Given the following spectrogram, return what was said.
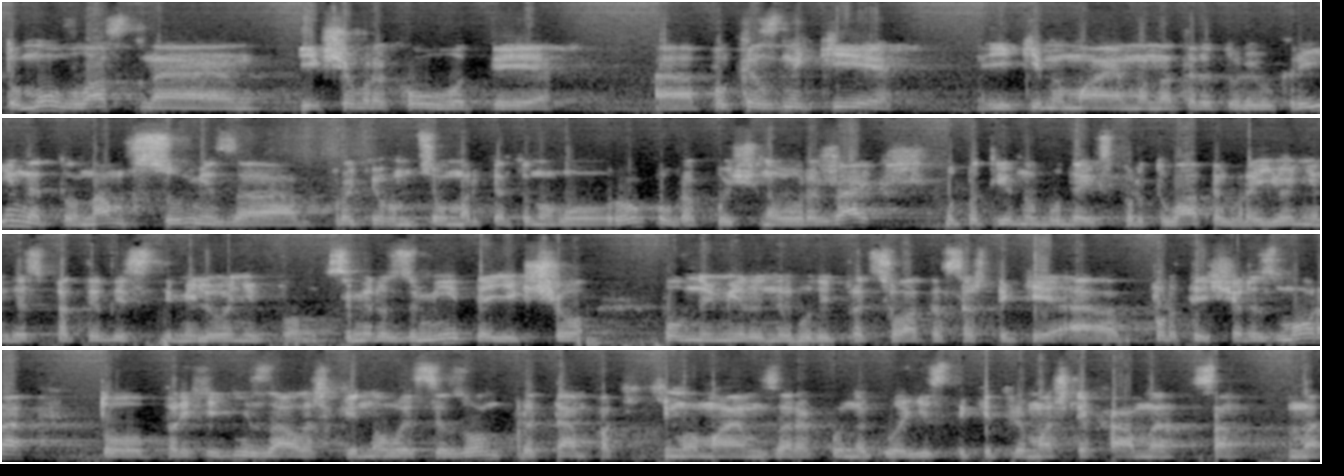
Тому, власне, якщо враховувати показники. Які ми маємо на території України, то нам в сумі за протягом цього маркетингового року, враховуючи на урожай, ну потрібно буде експортувати в районі десь 50 мільйонів тонн. Самі розумієте, якщо повною мірою не будуть працювати все ж таки е, порти через море, то перехідні залишки новий сезон при темпах, які ми маємо за рахунок логістики трьома шляхами, саме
